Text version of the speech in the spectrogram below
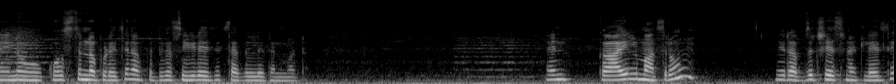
నేను కోస్తున్నప్పుడు అయితే నాకు పెద్దగా సీడ్ అయితే తగలలేదన్నమాట. అండ్ కాయలు మాత్రం మీరు అబ్జర్వ్ చేసినట్లయితే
